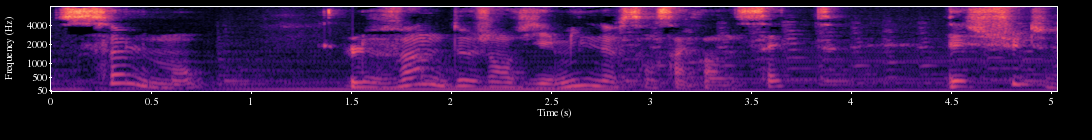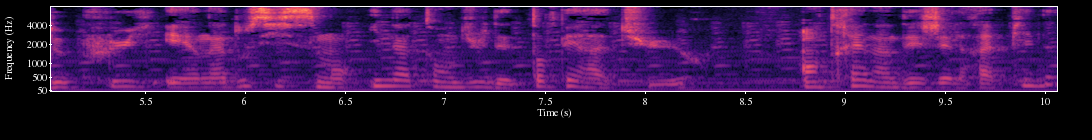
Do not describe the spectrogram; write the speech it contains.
Seulement, le 22 janvier 1957, des chutes de pluie et un adoucissement inattendu des températures entraînent un dégel rapide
